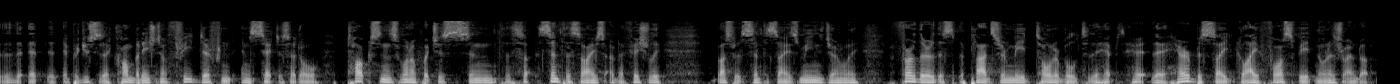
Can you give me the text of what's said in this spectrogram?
it, produces a combination of three different insecticidal toxins, one of which is synthesized artificially. That's what synthesized means generally. Further, this, the plants are made tolerable to the, the herbicide glyphosate known as Roundup.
